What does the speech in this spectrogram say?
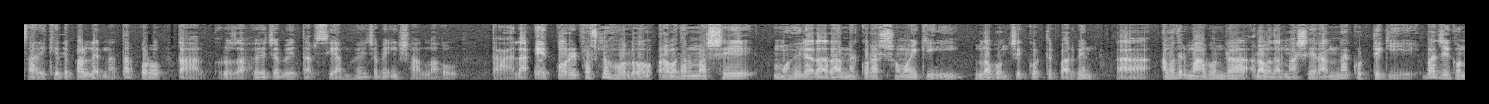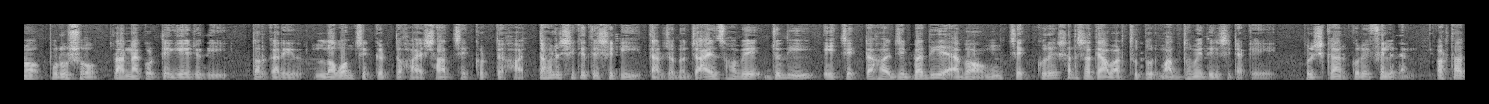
সাহারি খেতে পারলেন না, তারপরও তার রোজা হয়ে যাবে, তার সিয়াম হয়ে যাবে, ইনশাআল্লাহ। তাআলা। এর পরের প্রশ্ন হলো রমাদান মাসে মহিলারা রান্না করার সময় কি লবণ চেক করতে পারবেন? আমাদের মা বোনরা রমাদান মাসে রান্না করতে গিয়ে বা যে কোনো পুরুষও রান্না করতে গিয়ে যদি তরকারির লবণ চেক করতে হয়, স্বাদ চেক করতে হয়, তাহলে সেক্ষেত্রে সেটি তার জন্য জায়েজ হবে। যদি এই চেকটা হয় জিব্বা দিয়ে এবং চেক করে সাথে সাথে আবার থুতুর মাধ্যমে তিনি সেটাকে পরিষ্কার করে ফেলে দেন। অর্থাৎ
